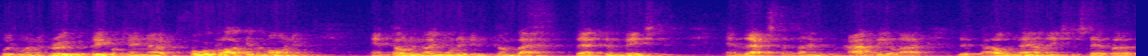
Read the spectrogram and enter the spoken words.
was when a group of people came out at four o'clock in the morning and told him they wanted him to come back. That convinced him. And that's the thing I feel like that the whole town needs to step up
